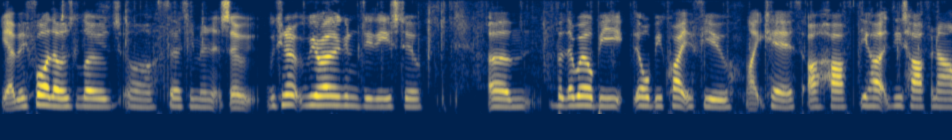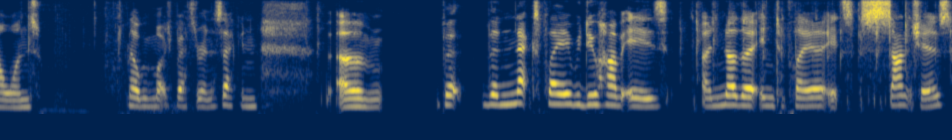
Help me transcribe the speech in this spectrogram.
Yeah, before there was loads. Oh, 30 minutes. So we can we're only going to do these two. Um, but there will be there will be quite a few like here are half the these half an hour ones. They'll be much better in a second. Um, but the next player we do have is another Inter player. It's Sanchez.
